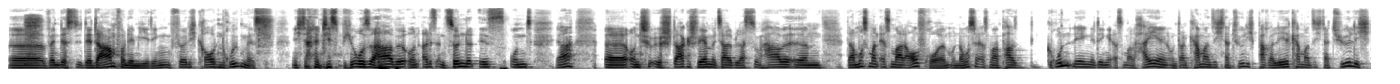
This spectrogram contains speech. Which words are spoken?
äh, wenn das, der Darm von demjenigen völlig kraut und Rüben ist, wenn ich da eine Dysbiose habe und alles entzündet ist und ja, äh, und starke Schwermetallbelastung habe, ähm, da muss man erstmal aufräumen und da muss man erstmal ein paar grundlegende Dinge erstmal heilen und dann kann man sich natürlich parallel kann man sich natürlich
